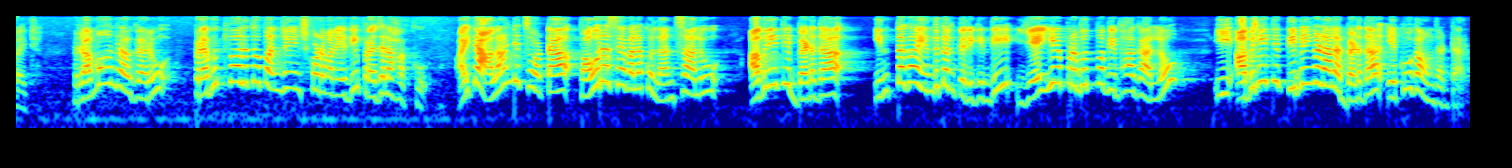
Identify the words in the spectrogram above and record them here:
రైట్. రామ్మోహన్ రావు గారు ప్రభుత్వాలతో పనిచేయించుకోవడం అనేది ప్రజల హక్కు. అయితే అలాంటి చోట పౌర సేవలకు లంచాలు అవినీతి బెడద ఇంతగా ఎందుకని పెరిగింది? ఏ ఏ ప్రభుత్వ విభాగాల్లో ఈ అవినీతి తిమింగళాల బెడద ఎక్కువగా ఉందంటారు?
